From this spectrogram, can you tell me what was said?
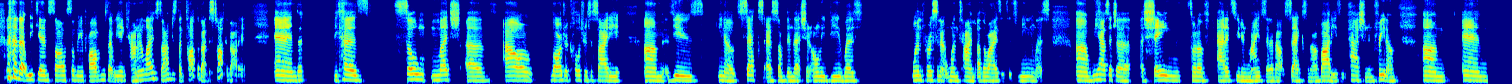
that we can solve so many problems that we encounter in life. So I'm just like, talk about this, talk about it. And because so much of our larger culture society um, views, you know, sex as something that should only be with one person at one time. Otherwise, it's, it's meaningless um, we have such a, a shame sort of attitude and mindset about sex and our bodies and passion and freedom. Um, and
